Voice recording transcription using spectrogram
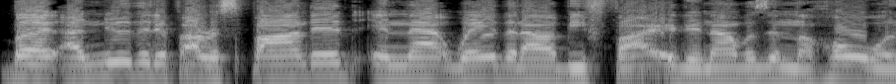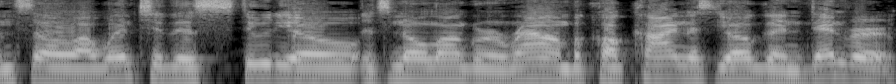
But I knew that if I responded in that way, that I would be fired and I was in the hole. And so I went to this studio It's no longer around, but called Kindness Yoga in Denver.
